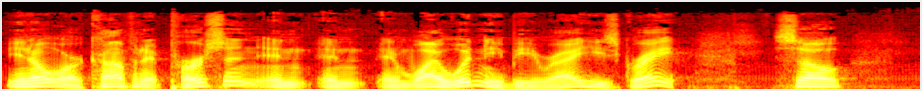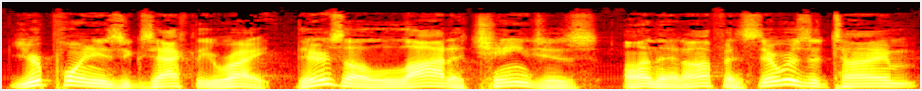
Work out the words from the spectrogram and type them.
You know, or a confident person, and and and why wouldn't he be? Right? He's great. So your point is exactly right. There's a lot of changes on that offense. There was a time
